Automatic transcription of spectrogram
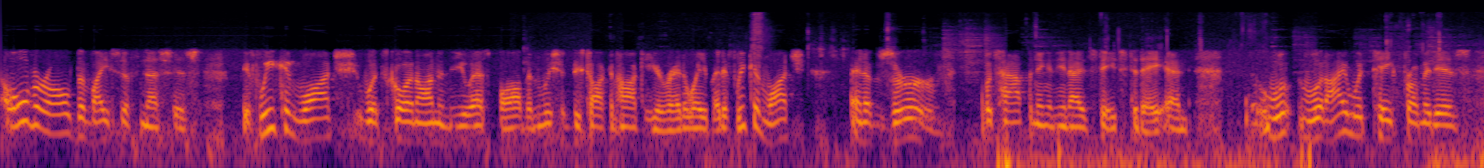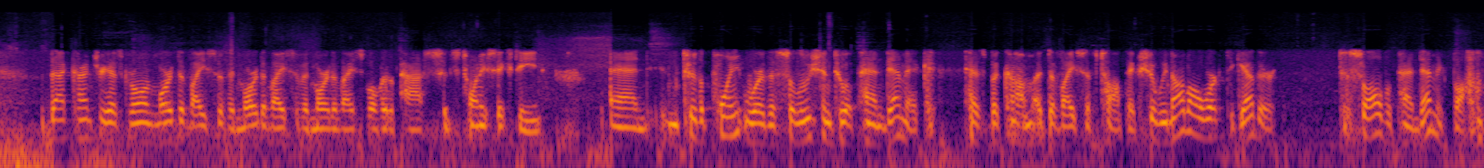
overall divisiveness is if we can watch what's going on in the U.S., Bob, and we should be talking hockey here right away, but if we can watch and observe what's happening in the United States today, and w- what I would take from it is that country has grown more divisive and more divisive and more divisive over the past since 2016, and to the point where the solution to a pandemic has become a divisive topic. Should we not all work together? to solve a pandemic, Bob.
